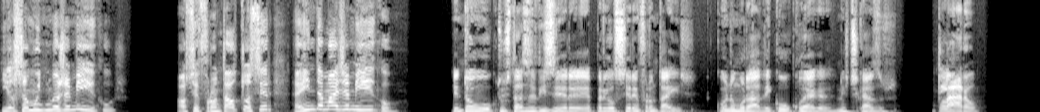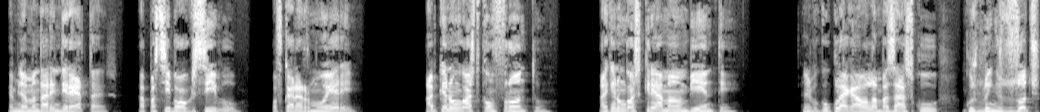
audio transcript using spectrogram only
e eles são muito meus amigos. Ao ser frontal, estou a ser ainda mais amigo. Então o que tu estás a dizer é para eles serem frontais? Com a namorada e com o colega, nestes casos? Claro. É melhor mandar indiretas? A passivo ou agressivo? Ou ficar a remoer? Ah, porque eu não gosto de confronto. Ah, que eu não gosto de criar mau ambiente. Porque o colega ao lambazar-se com, com os bolinhos dos outros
